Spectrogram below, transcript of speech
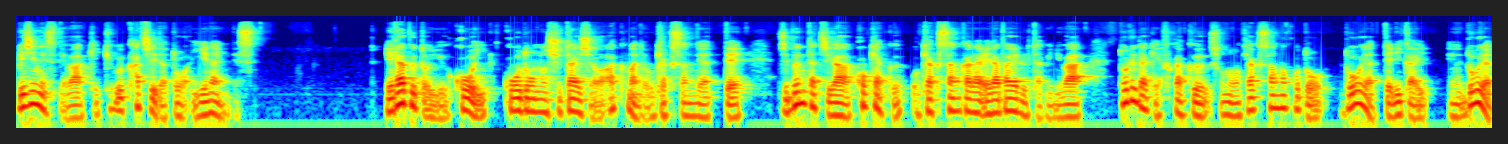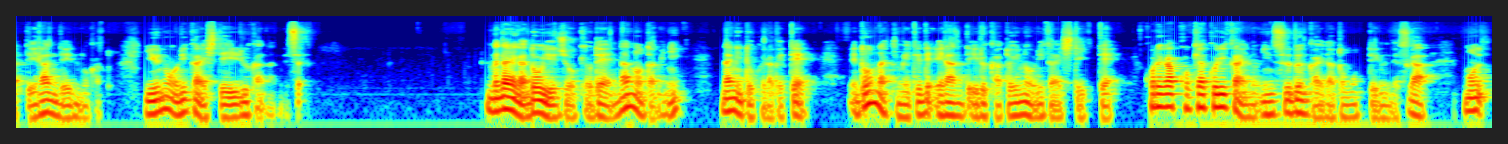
ビジネスでは結局価値だとは言えないんです。選ぶという行為、行動の主体者はあくまでお客さんであって、自分たちが顧客、お客さんから選ばれるためには、どれだけ深くそのお客さんのことをどうやって理解、どうやって選んでいるのかというのを理解しているかなんです。誰がどういう状況で何のために何と比べてどんな決め手で選んでいるかというのを理解していって、これが顧客理解の因数分解だと思っているんですが、もう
